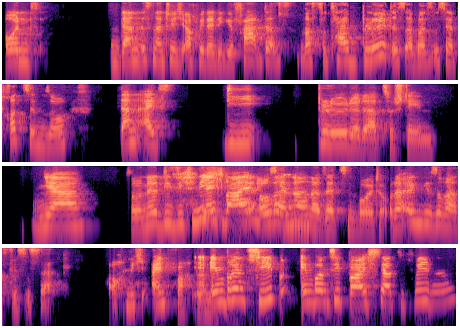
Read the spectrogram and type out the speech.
Und dann ist natürlich auch wieder die Gefahr, dass, was total blöd ist, aber es ist ja trotzdem so, dann als die Blöde dazustehen. Ja. So, ne, die sich nicht ja, mal auseinandersetzen wollte oder irgendwie sowas. Das ist ja auch nicht einfach. Dann. Im Prinzip, im Prinzip war ich sehr zufrieden,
